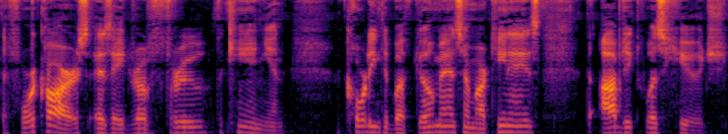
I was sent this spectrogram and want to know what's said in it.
the four cars as they drove through the canyon. According to both Gomez and Martinez, the object was huge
